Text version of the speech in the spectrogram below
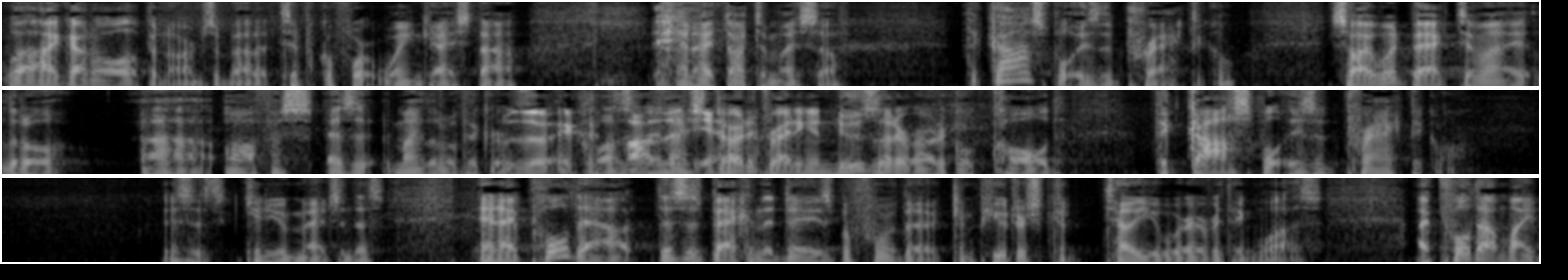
Well, I got all up in arms about it, typical Fort Wayne guy style, and I thought to myself, "The gospel isn't practical." So I went back to my little uh, office as a, my little vicar Was a closet, and I closet? Yeah. started writing a newsletter article called "The Gospel Isn't Practical." This is can you imagine this? And I pulled out this is back in the days before the computers could tell you where everything was. I pulled out my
